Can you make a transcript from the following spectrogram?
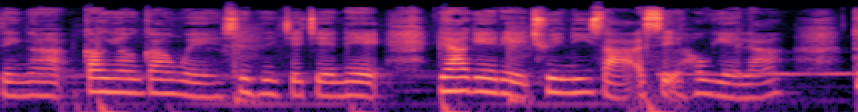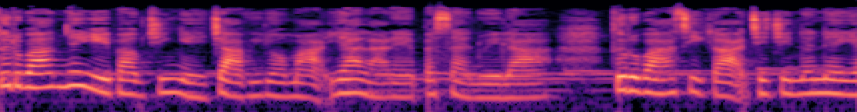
စဉ်ကကောင်းရောင်းကောင်းဝယ်စင်စင်ကြဲကြဲနဲ့ရခဲ့တဲ့ချွေးနီးစာအစ်စ်ဟုတ်ရဲ့လားသူတစ်ပါးမျက်ရည်ပေါက်ကြီးငယ်ကြပြီးတော့မှရလာတဲ့ပတ်စံတွေလားသူတစ်ပါးစီကជីជីနက်နက်ရ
